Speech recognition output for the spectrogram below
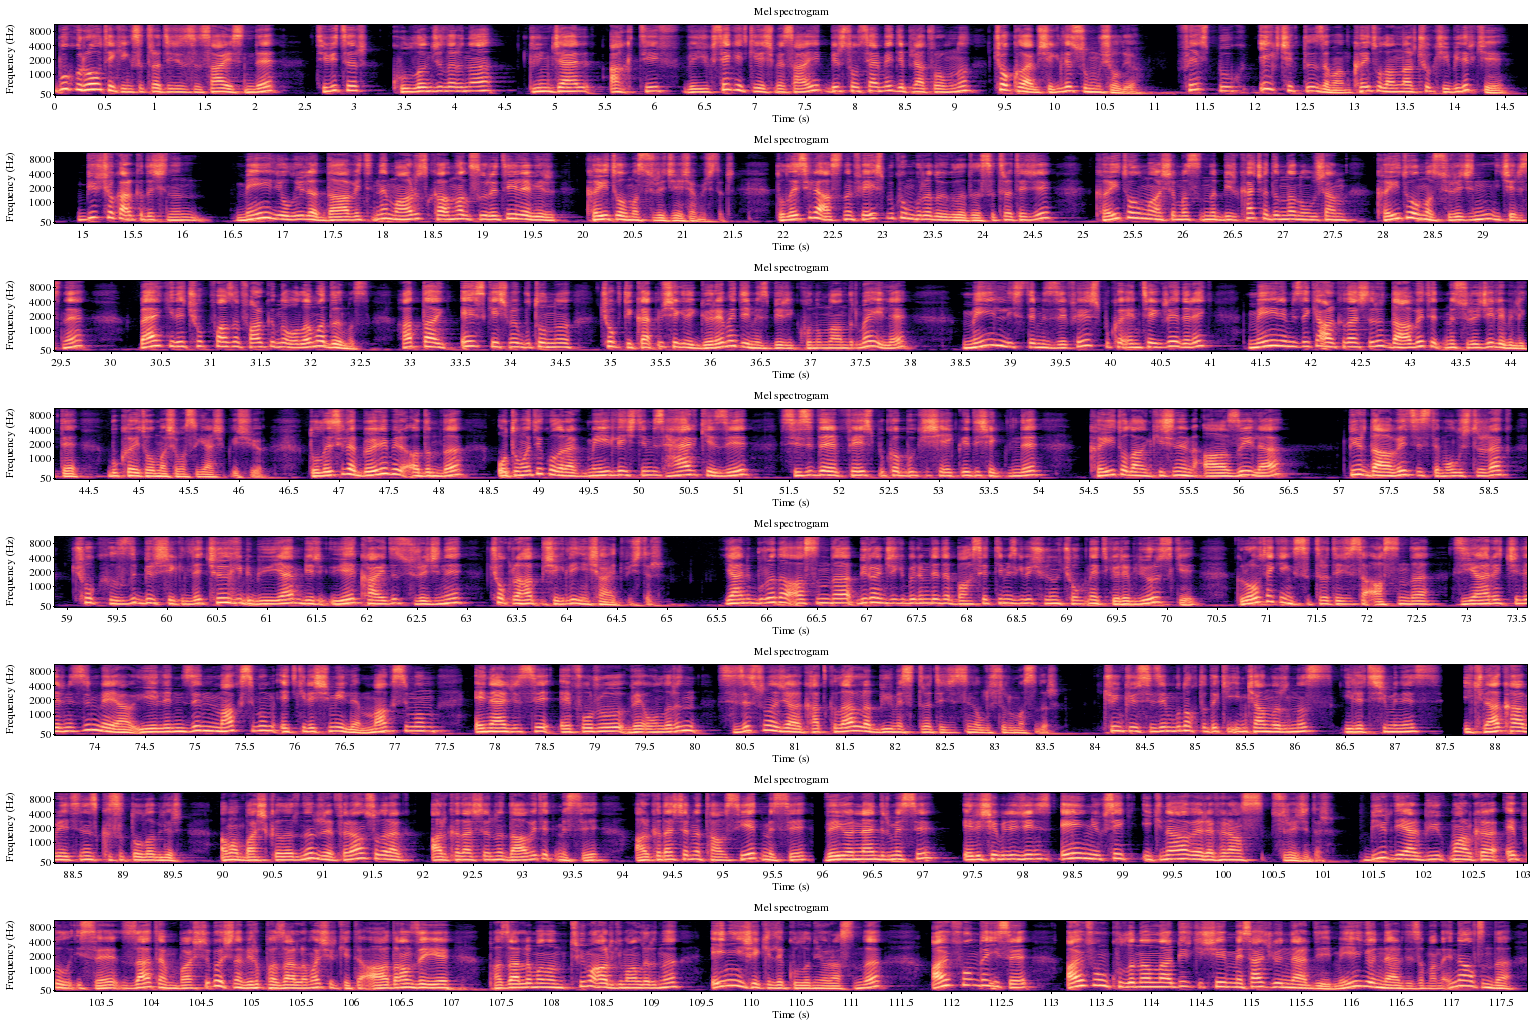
Bu growth hacking stratejisi sayesinde Twitter kullanıcılarına güncel, aktif ve yüksek etkileşime sahip bir sosyal medya platformunu çok kolay bir şekilde sunmuş oluyor. Facebook ilk çıktığı zaman kayıt olanlar çok iyi bilir ki birçok arkadaşının mail yoluyla davetine maruz kalmak suretiyle bir kayıt olma süreci yaşamıştır. Dolayısıyla aslında Facebook'un burada uyguladığı strateji kayıt olma aşamasında birkaç adımdan oluşan kayıt olma sürecinin içerisine belki de çok fazla farkında olamadığımız hatta es geçme butonunu çok dikkatli bir şekilde göremediğimiz bir konumlandırma ile mail listemizi Facebook'a entegre ederek mailimizdeki arkadaşları davet etme süreciyle birlikte bu kayıt olma aşaması gerçekleşiyor. Dolayısıyla böyle bir adımda otomatik olarak mailleştiğimiz herkesi sizi de Facebook'a bu kişi ekledi şeklinde kayıt olan kişinin ağzıyla bir davet sistemi oluşturarak çok hızlı bir şekilde çığ gibi büyüyen bir üye kaydı sürecini çok rahat bir şekilde inşa etmiştir. Yani burada aslında bir önceki bölümde de bahsettiğimiz gibi şunu çok net görebiliyoruz ki Growth Hacking stratejisi aslında ziyaretçilerinizin veya üyelerinizin maksimum etkileşimiyle, maksimum enerjisi, eforu ve onların size sunacağı katkılarla büyüme stratejisinin oluşturulmasıdır. Çünkü sizin bu noktadaki imkanlarınız, iletişiminiz, ikna kabiliyetiniz kısıtlı olabilir. Ama başkalarının referans olarak arkadaşlarını davet etmesi, arkadaşlarına tavsiye etmesi ve yönlendirmesi erişebileceğiniz en yüksek ikna ve referans sürecidir. Bir diğer büyük marka Apple ise zaten başlı başına bir pazarlama şirketi A'dan Z'ye pazarlamanın tüm argümanlarını en iyi şekilde kullanıyor aslında. iPhone'da ise iPhone kullananlar bir kişiye mesaj gönderdiği, mail gönderdiği zaman en altında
